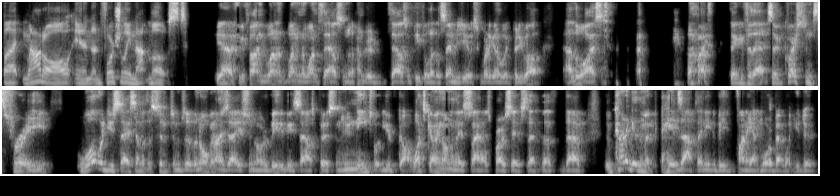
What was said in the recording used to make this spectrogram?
but not all, and unfortunately not most. Yeah, if you find one one in a one thousand or hundred thousand people that are the same as you, it's probably going to work pretty well. Otherwise, all right. Thank you for that. So, question three What would you say some of the symptoms of an organization or a B2B salesperson who needs what you've got? What's going on in their sales process that, that kind of give them a heads up? They need to be finding out more about what you do.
